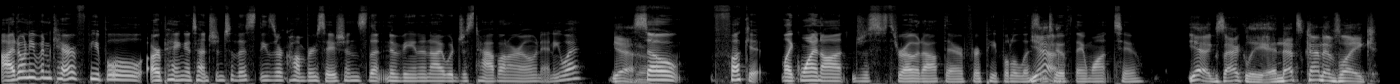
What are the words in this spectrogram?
I don't even care if people are paying attention to this. These are conversations that Navene and I would just have on our own anyway. Yeah. So fuck it. Like, why not just throw it out there for people to listen Yeah. to if they want to? Yeah, exactly. And that's kind of like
